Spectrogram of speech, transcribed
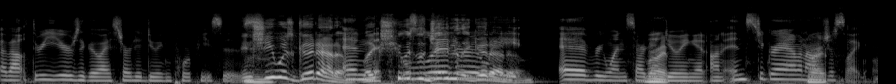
about three years ago, I started doing pour pieces. And she was good at them. And like she was legitimately good at literally them. Everyone started Right. doing it on Instagram, and I was just like, oh,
